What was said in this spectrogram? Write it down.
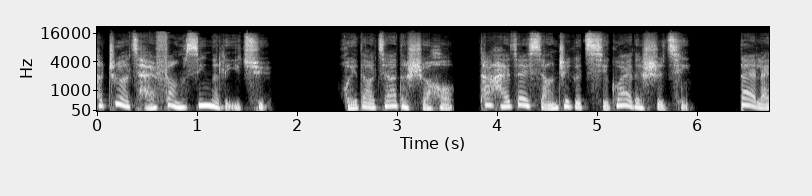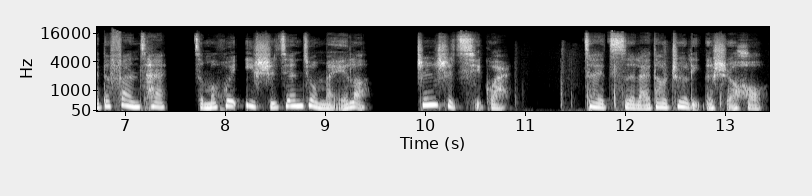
他这才放心的离去。回到家的时候，他还在想这个奇怪的事情：带来的饭菜。怎么会一时间就没了？真是奇怪。再次来到这里的时候，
